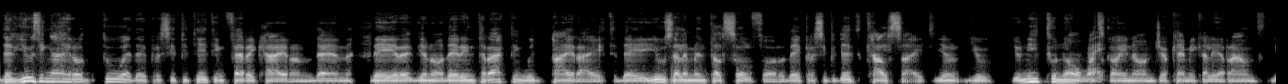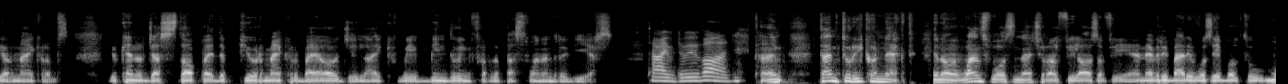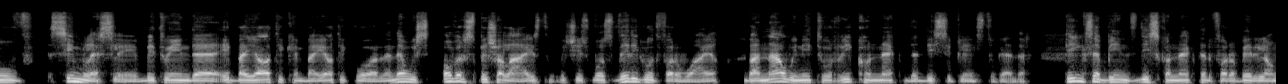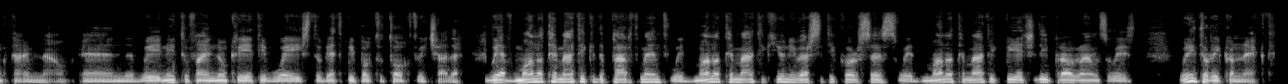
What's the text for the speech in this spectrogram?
they're using iron 2 and they're precipitating ferric iron then they're you know they're interacting with pyrite they use elemental sulfur they precipitate calcite. You you you need to know what's right. going on geochemically around your microbes. You cannot just stop at the pure microbiology like we've been doing for the past 100 years time to move on. Time time to reconnect. You know once was natural philosophy and everybody was able to move seamlessly between the abiotic and biotic world. And then we over specialized which is was very good for a while but now we need to reconnect the disciplines together things have been disconnected for a very long time now and we need to find new creative ways to get people to talk to each other. We have monothematic department with monothematic university courses with monothematic phd programs with we need to reconnect.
